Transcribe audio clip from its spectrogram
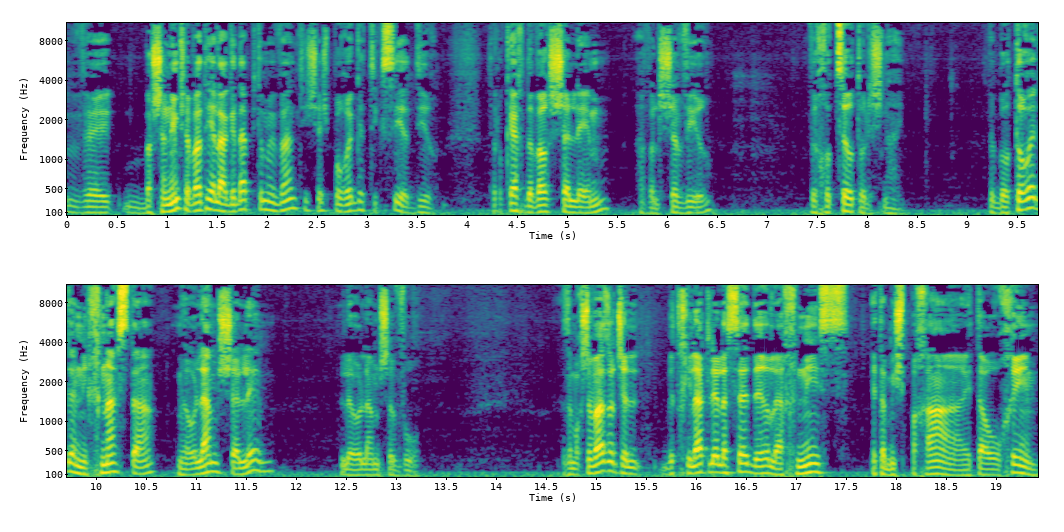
ובשנים שעבדתי על ההגדה פתאום הבנתי שיש פה רגע טקסי אדיר. אתה לוקח דבר שלם, אבל שביר, וחוצה אותו לשניים. ובאותו רגע נכנסת מעולם שלם לעולם שבור. אז המחשבה הזאת של בתחילת ליל הסדר להכניס את המשפחה, את האורחים,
